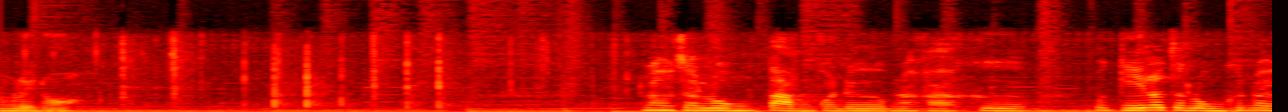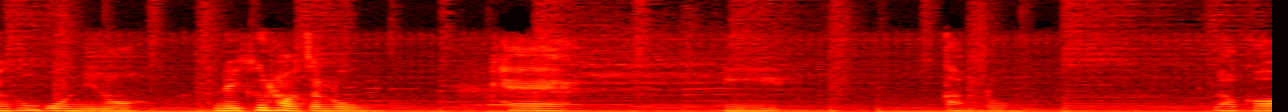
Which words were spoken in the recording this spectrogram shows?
ำเลยเนาะ เราจะลงต่ำกว่าเดิมนะคะ คือเมื่อกี้เราจะลงขึ้นไปข้างบนนี้เนาะ อันนี้คือเราจะลงแค่นี้ต่ำลง แล้วก็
